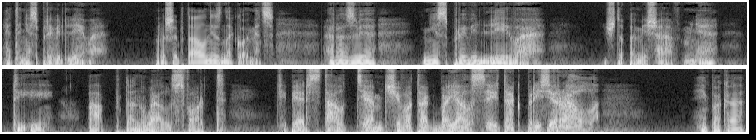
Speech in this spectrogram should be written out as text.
это несправедливо?» — прошептал незнакомец. «Разве несправедливо, что, помешав мне, ты, Аптон Уэллсфорд, теперь стал тем, чего так боялся и так презирал?» И пока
